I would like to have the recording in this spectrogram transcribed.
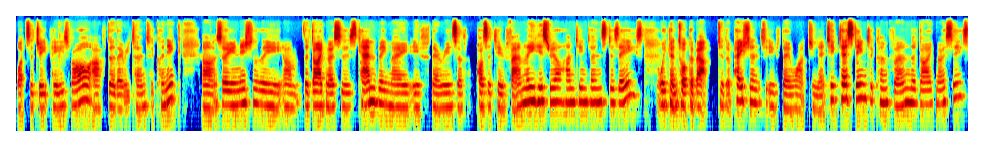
what's the GP's role after they return to clinic. Uh, so initially, um, the diagnosis can be made if there is a positive family history of Huntington's disease. We can talk about to the patient if they want genetic testing to confirm the diagnosis.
